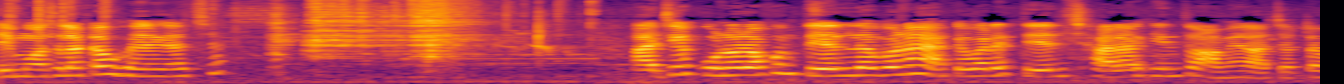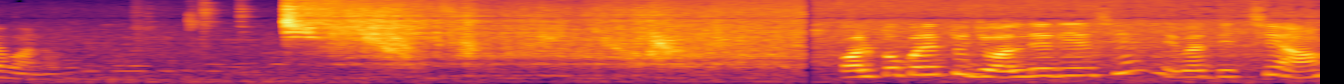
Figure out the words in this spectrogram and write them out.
এই মশলাটাও হয়ে গেছে। আজকে কোনো রকম তেল দেবো না, একেবারে তেল ছাড়া কিন্তু আমের আচারটা বানাবো। অল্প করে একটু জল দিয়ে দিয়েছি, এবার দিচ্ছি আম।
